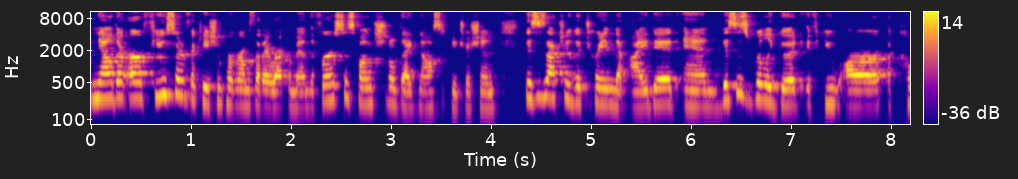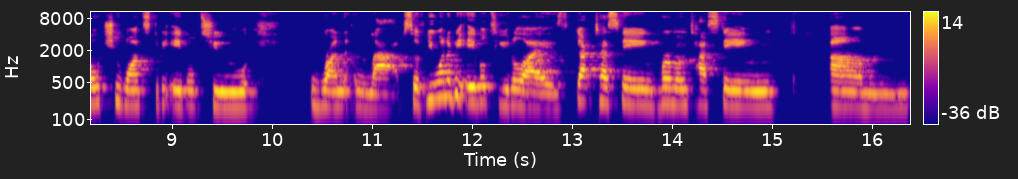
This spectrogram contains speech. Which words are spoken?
Now, there are a few certification programs that I recommend. The first is functional diagnostic nutrition. This is actually the training that I did, and this is really good if you are a coach who wants to be able to run labs. So if you want to be able to utilize gut testing, hormone testing, um,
